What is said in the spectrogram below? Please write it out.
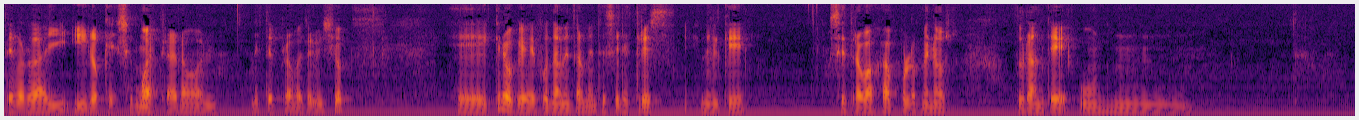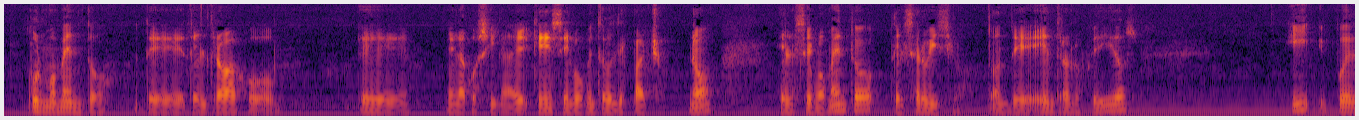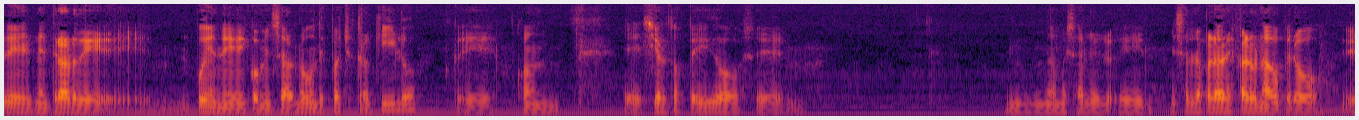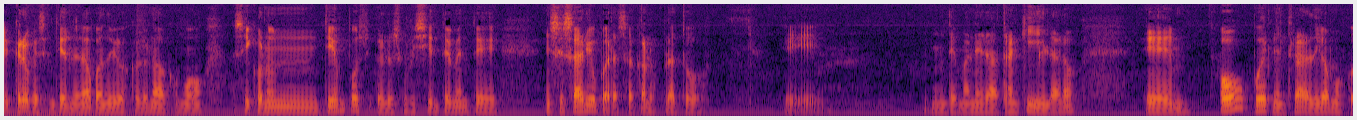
de verdad y, lo que se muestra, ¿no? En, este programa de televisión. Eh, creo que fundamentalmente es el estrés en el que se trabaja por lo menos durante un un momento de, del trabajo eh, en la cocina, eh, que es el momento del despacho, ¿no? Es el momento del servicio, donde entran los pedidos y pueden entrar de pueden eh, comenzar ¿no? un despacho tranquilo eh, con eh, ciertos pedidos no me sale me sale la palabra escalonado pero creo que se entiende ¿no? cuando digo escalonado como así con un tiempo lo suficientemente necesario para sacar los platos eh, de manera tranquila, ¿no? O pueden entrar, digamos,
